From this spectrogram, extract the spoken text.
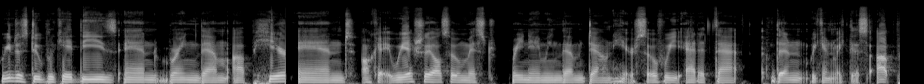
We can just duplicate these and bring them up here. And okay, we actually also missed renaming them down here. So if we edit that, then we can make this up.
